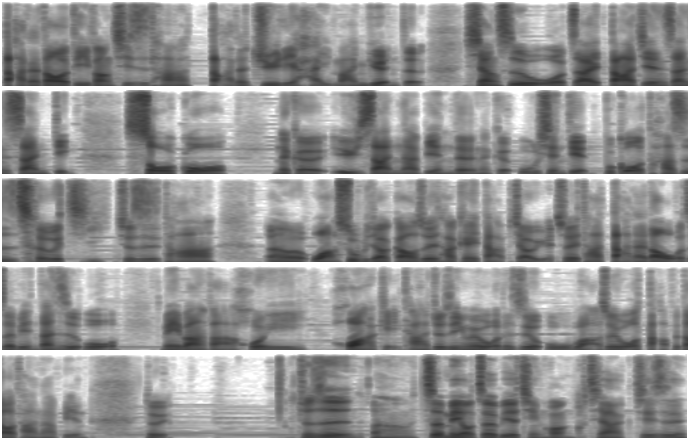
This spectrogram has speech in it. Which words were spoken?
打得到的地方，其实它打的距离还蛮远的。像是我在大剑山山顶收过那个玉山那边的那个无线电，不过它是车机，就是它呃瓦数比较高，所以它可以打比较远，所以它打得到我这边，但是我没办法回话给他，就是因为我的只有五瓦，所以我打不到他那边，对。就是，嗯、这没有遮蔽的情况下，其实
